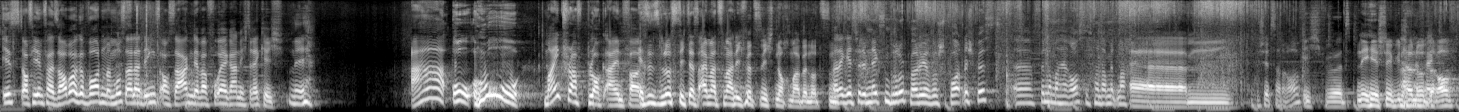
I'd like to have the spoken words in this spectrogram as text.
ist auf jeden Fall sauber geworden. Man muss allerdings auch sagen, der war vorher gar nicht dreckig. Nee. Ah, oh, oh, Minecraft-Block einfach. Es ist lustig, das einmal zwar, ich würde es nicht nochmal benutzen. Weiter geht's mit dem nächsten Produkt, weil du ja so sportlich bist. Äh, finde mal heraus, was man damit macht. Ähm, Was steht's da drauf? ich würde, nee, hier steht wieder Ah, nur drauf,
